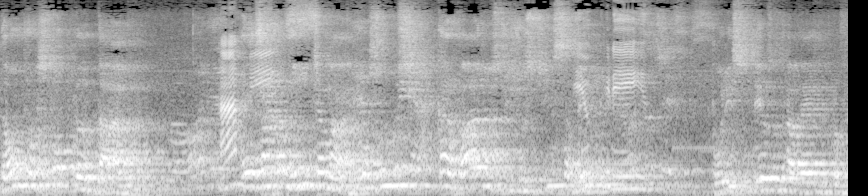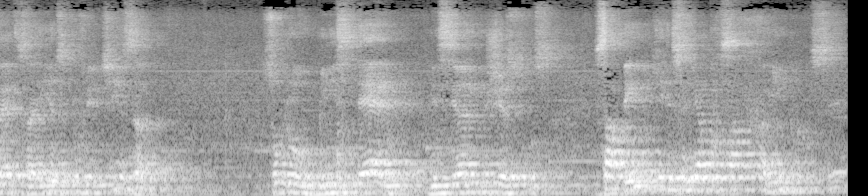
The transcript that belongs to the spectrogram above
de onde eu estou plantado. É Amém. exatamente, amado. Nós somos carvalhos de justiça. Eu amém? creio. Por isso Deus, através do profeta Isaías, profetiza sobre o ministério messiânico de Jesus, sabendo que ele seria passar o caminho para você,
